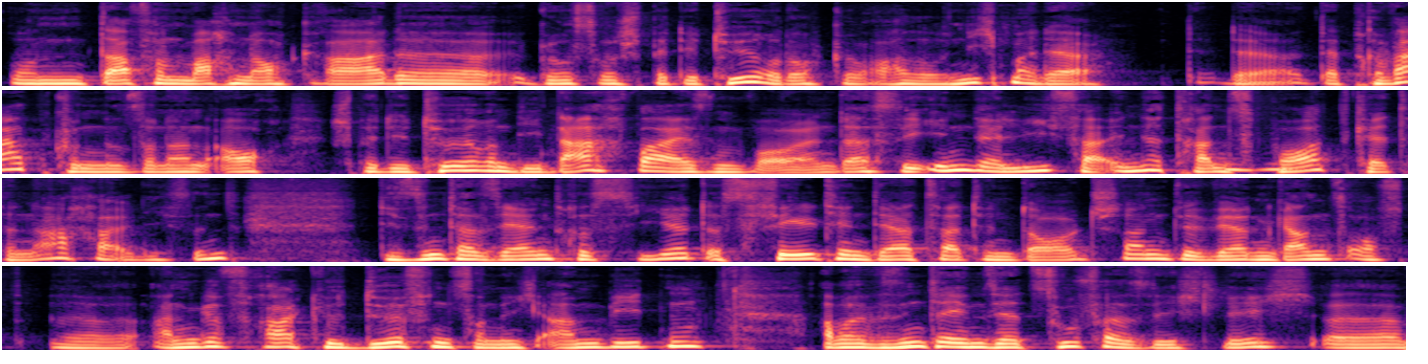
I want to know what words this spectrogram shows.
Und davon machen auch gerade größere Spediteure doch also nicht mal der, der, der Privatkunde, sondern auch Spediteuren, die nachweisen wollen, dass sie in der Liefer-, in der Transportkette nachhaltig sind. Die sind da sehr interessiert. Es fehlt in der Zeit in Deutschland. Wir werden ganz oft äh, angefragt. Wir dürfen es noch nicht anbieten. Aber wir sind da eben sehr zuversichtlich, äh,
